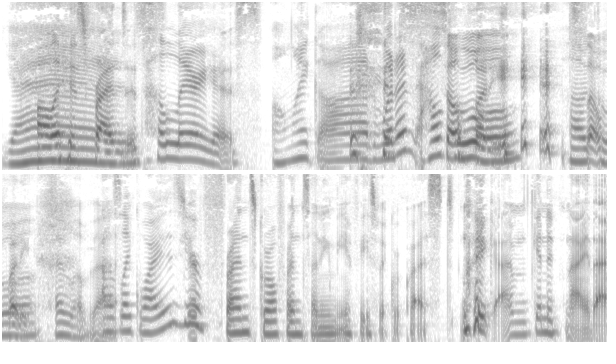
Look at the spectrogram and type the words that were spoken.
Yeah. All of his friends. It's hilarious. Oh my god! What an how so cool! funny. it's How so cool. funny. I love that. I was like, why is your friend's girlfriend sending me a Facebook request? Like, I'm gonna deny that.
